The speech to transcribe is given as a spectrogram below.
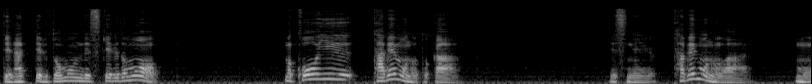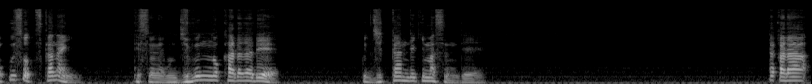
てなってると思うんですけれども、まあ、こういう食べ物とかですね。食べ物はもう嘘つかないですよね。もう自分の体で実感できますんで。だから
